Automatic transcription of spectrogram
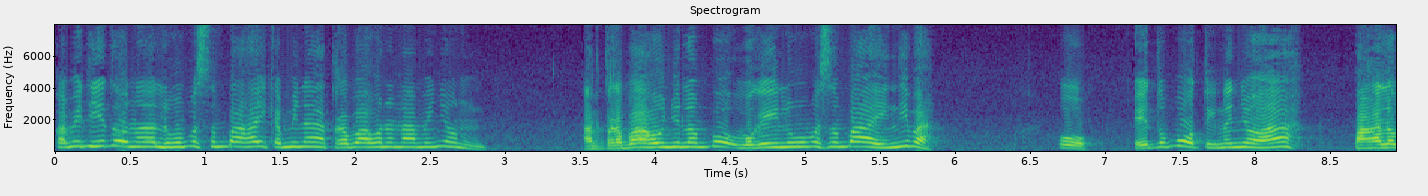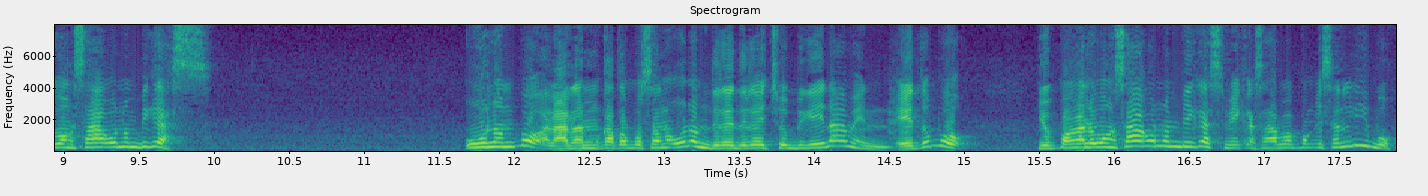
Kami dito na lumabas ng bahay, kami na, trabaho na namin yon. Ang trabaho nyo lang po, huwag kayong lumabas ng bahay, hindi ba? Oh, ito po, tingnan nyo ha. Pangalawang sako ng bigas. Ulam po, ala naman katapusan ng ulam, dire-diretso bigay namin. Ito po, yung pangalawang sako ng bigas, may kasama pang isang libo.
